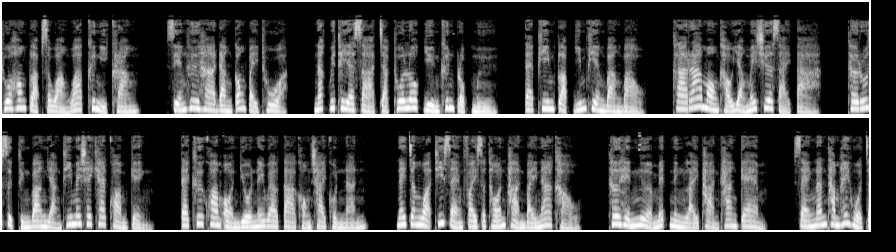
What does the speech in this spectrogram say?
ทั่วห้องกลับสว่างวาบขึ้นอีกครั้ง เสียงฮือฮาดังก้องไปทั่ว นักวิทยาศาสตร์จากทั่วโลกยืนขึ้นปรบมือ แต่พีมกลับยิ้มเพียงบางเบา คลาร่ามองเขาอย่างไม่เชื่อสายตา เธอรู้สึกถึงบางอย่างที่ไม่ใช่แค่ความเก่ง แต่คือความอ่อนโยนในแววตาของชายคนนั้น ในจังหวะที่แสงไฟสะท้อนผ่านใบหน้าเขา เธอเห็นเหงื่อเม็ดหนึ่งไหลผ่านข้างแก้ม แสงนั้นทำให้หัวใจ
